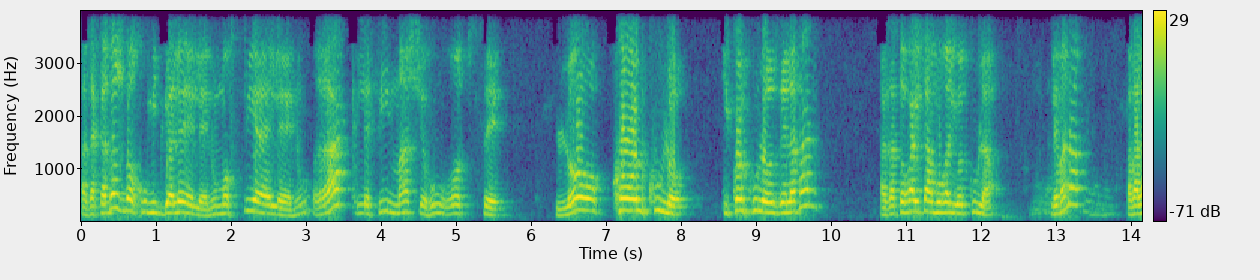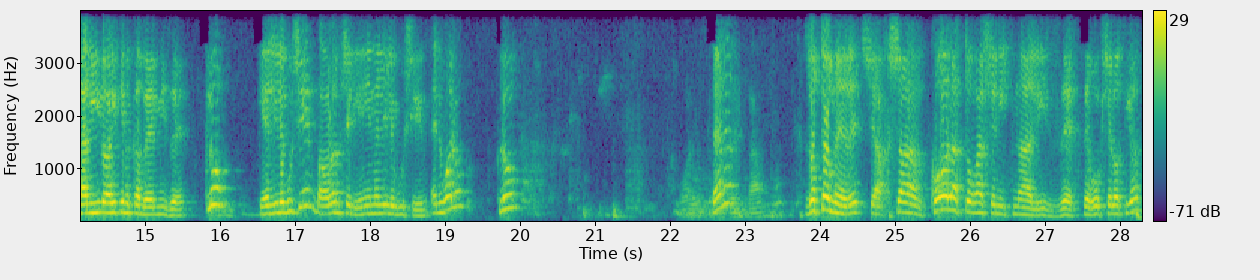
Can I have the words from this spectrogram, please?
אז הקדוש ברוך הוא מתגלה אלינו, מופיע אלינו, רק לפי מה שהוא רוצה, לא כל כולו, כי כל כולו זה לבן. אז התורה הייתה אמורה להיות כולה לבנה. אבל אני לא הייתי מקבל מזה כלום, כי אין לי לבושים בעולם שלי, אם אין לי לבושים, אין וואלו, כלום. בסדר? זאת אומרת שעכשיו כל התורה שניתנה לי זה צירוף של אותיות.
